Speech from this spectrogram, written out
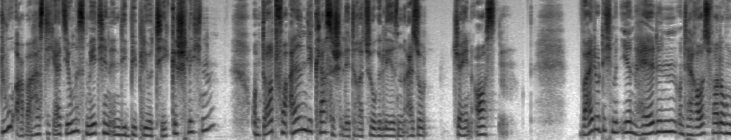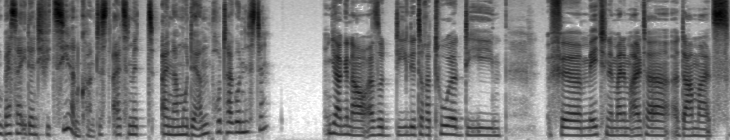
Du aber hast dich als junges Mädchen in die Bibliothek geschlichen und dort vor allem die klassische Literatur gelesen, also Jane Austen. Weil du dich mit ihren Heldinnen und Herausforderungen besser identifizieren konntest als mit einer modernen Protagonistin? Ja, genau. Also die Literatur, die für Mädchen in meinem Alter damals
